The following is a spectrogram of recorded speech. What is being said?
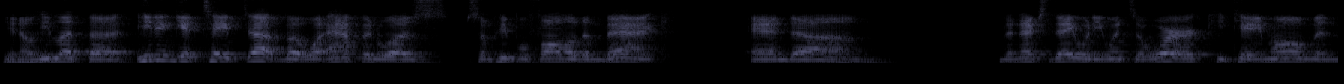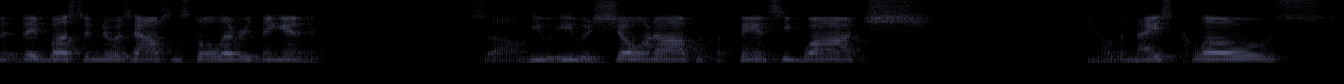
You know, he let the, he didn't get taped up, but what happened was some people followed him back. And um, the next day when he went to work, he came home and they busted into his house and stole everything in it. So he, he was showing off with the fancy watch, you know, the nice clothes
